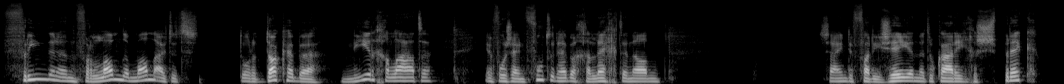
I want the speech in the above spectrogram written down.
vrienden een verlamde man uit het, door het dak hebben neergelaten en voor zijn voeten hebben gelegd. En dan zijn de fariseeën met elkaar in gesprek.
